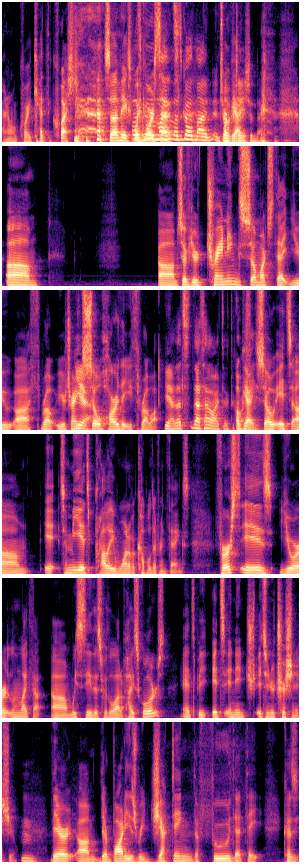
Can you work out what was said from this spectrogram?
I don't quite get the question. So that makes way more sense. My, let's go with my interpretation okay. there. Um, um, so if you're training so much that you uh, throw, you're training yeah. so hard that you throw up. Yeah, that's that's how I took the. Question. Okay, so it's um, it to me, it's probably one of a couple different things. First is you're like that. Um, we see this with a lot of high schoolers and it's be, it's an it's a nutrition issue. Their um, their body is rejecting the food that they because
